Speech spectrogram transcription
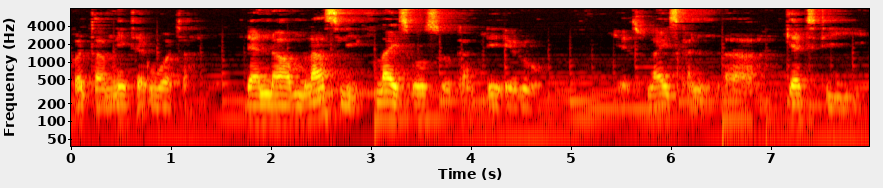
contaminated water. Then, um, lastly, flies also can play a role. Yes, flies can uh, get the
